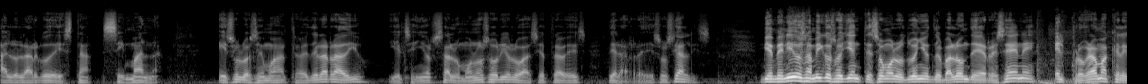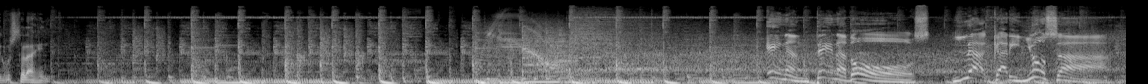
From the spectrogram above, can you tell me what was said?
a lo largo de esta semana. Eso lo hacemos a través de la radio y el señor Salomón Osorio lo hace a través de las redes sociales. Bienvenidos amigos oyentes, somos los dueños del balón de RCN, el programa que le gusta a la gente. En Antena 2, La Cariñosa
